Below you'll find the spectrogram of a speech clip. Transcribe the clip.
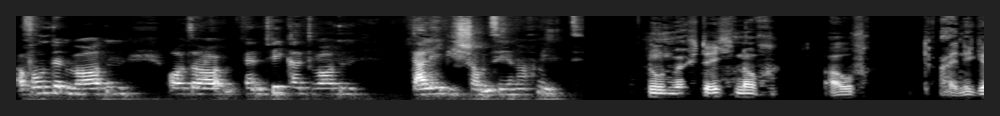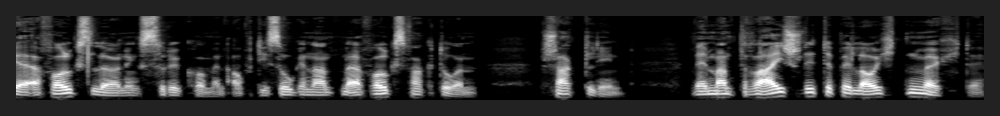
erfunden worden oder entwickelt worden. Da lebe ich schon sehr noch mit. Nun möchte ich noch auf einige Erfolgslearnings zurückkommen, auf die sogenannten Erfolgsfaktoren. Jacqueline, wenn man drei Schritte beleuchten möchte,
